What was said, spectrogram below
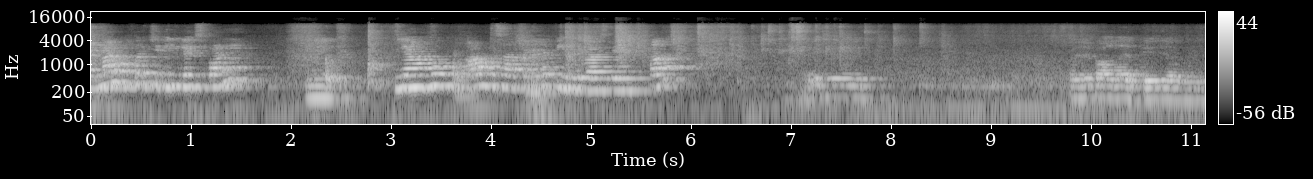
ਰਮਾਨ ਉੱਪਰ ਚਿਲੀ ਫਲੇਕਸ ਪਾਉਣੀ ਹੈ। ਨਹੀਂ ਜਾਂ ਉਹ ਆ ਮਸਾਲਾ ਜਿਹੜਾ ਪੀਜ਼ੇ ਵਾਸਤੇ। ਹਾਂ। ਅਜੇ ਪਾਉਦਾ ਇੱਥੇ ਜੀ ਆਪਣੀ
